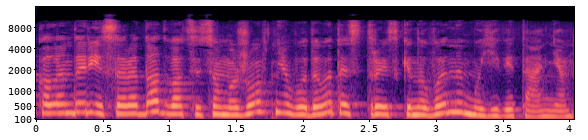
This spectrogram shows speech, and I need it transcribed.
календарі середа, 27 жовтня, ви дивитесь Стрийські новини. Мої вітання.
